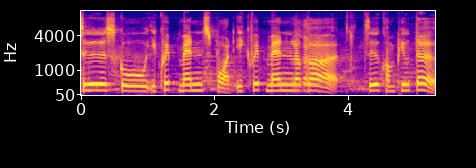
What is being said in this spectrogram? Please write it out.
ซื้อ school equipment sport equipment แล้วก็ซื้อคอมพิวเตอร์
